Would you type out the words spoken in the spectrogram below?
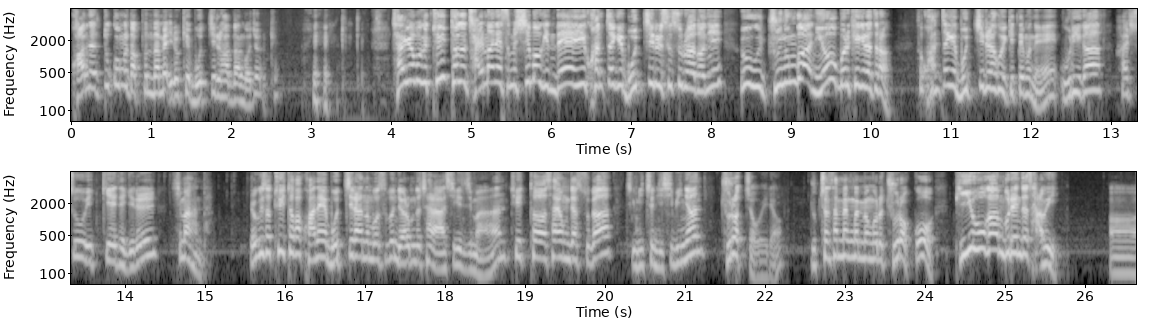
관을 뚜껑을 덮은 다음에 이렇게 못질을 하다는 거죠. 이렇게. 자기가 보기 트위터는 잘만 했으면 10억인데 이 관짝에 못질을 스스로 하더니 주는 거 아니요? 뭐 이렇게 얘기를 하더라. 관짝에 못질을 하고 있기 때문에 우리가 할 수 있게 되기를 희망한다. 여기서 트위터가 관에 못질하는 모습은 여러분도 잘 아시겠지만 트위터 사용자 수가 지금 2022년 줄었죠 오히려 6,300만 명으로 줄었고 비호감 브랜드 4위 어,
